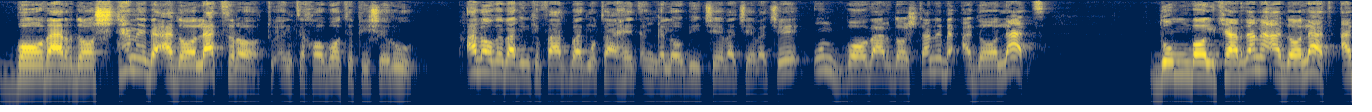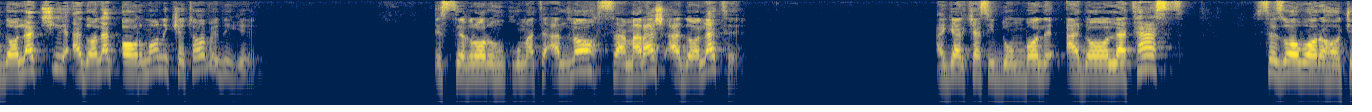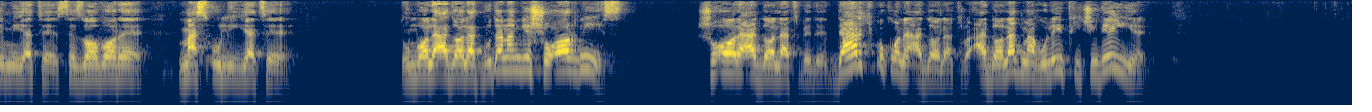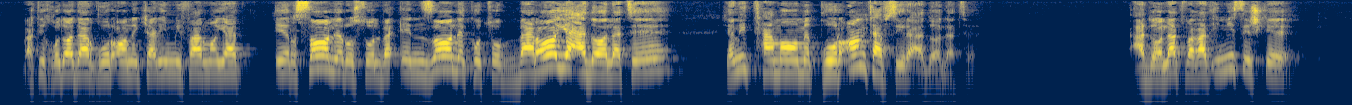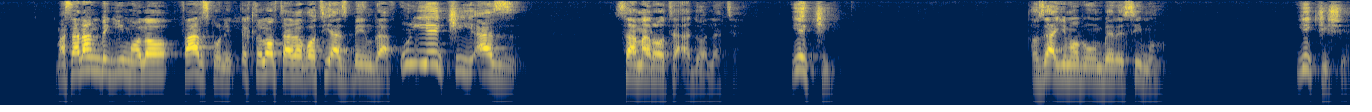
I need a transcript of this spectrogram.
باورداشتن به عدالت را تو انتخابات پیش رو علاوه بر اینکه فرد باید متحد انقلابی چه و چه و چه اون باورداشتن به عدالت دنبال کردن عدالت. عدالت چیه؟ عدالت آرمان کتاب دیگه. استقرار حکومت الله سمرش عدالته. اگر کسی دنبال عدالت است سزاوار حاکمیت سزاوار مسئولیت. دنبال عدالت بودن هم یه شعار نیست. شعار عدالت بده. درک بکنه عدالت رو. عدالت مقوله پیچیده ایه وقتی خدا در قرآن کریم میفرماید ارسال رسول و انزال کتب برای عدالته یعنی تمام قرآن تفسیر عدالته. عدالت فقط این نیستش که مثلا بگیم حالا فرض کنید اختلاف طبقاتی از بین رفت. اون یکی از ثمرات عدالته. یکی. تازه اگه ما به اون برسیم یکیشه.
